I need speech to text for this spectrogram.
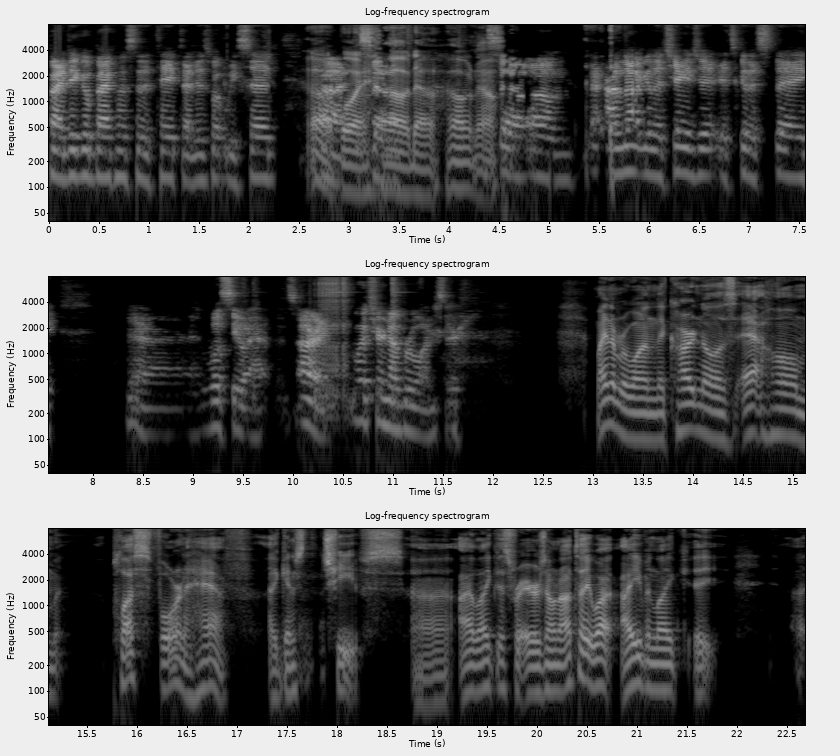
but I did go back and listen to the tape. That is what we said. Oh Uh, boy! so- oh no! Oh no! So um, I'm not going to change it. It's going to stay. Uh, we'll see what happens. All right. What's your number one, sir? My number one: the Cardinals at home plus four and a half against the Chiefs. Uh, I like this for Arizona. I'll tell you what. I even like. Uh,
